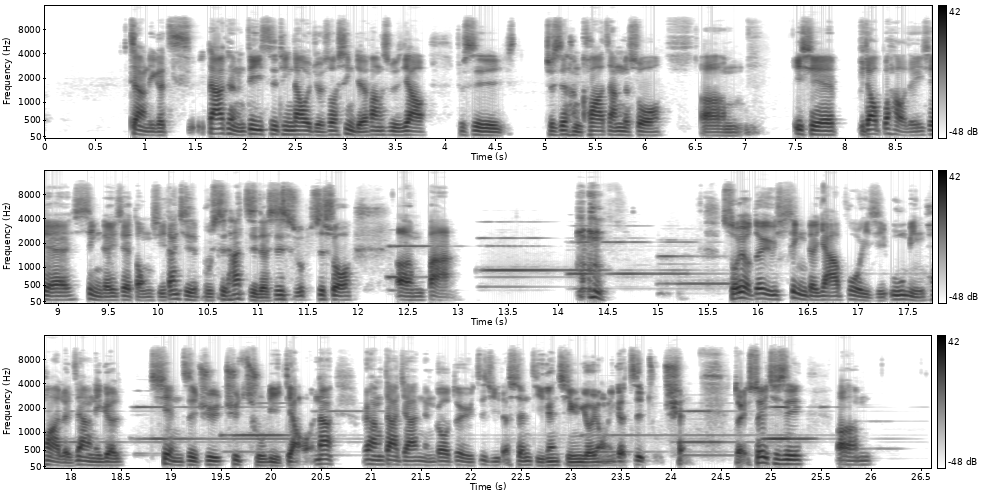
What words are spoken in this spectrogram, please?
这样的一个词？大家可能第一次听到会觉得说性解放是不是要就是就是很夸张的说，嗯，一些比较不好的一些性的一些东西，但其实不是，它指的是说是说，嗯，把。所有对于性的压迫以及污名化的这样的一个限制，去去处理掉，那让大家能够对于自己的身体跟情欲游泳一个自主权。对，所以其实，嗯，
